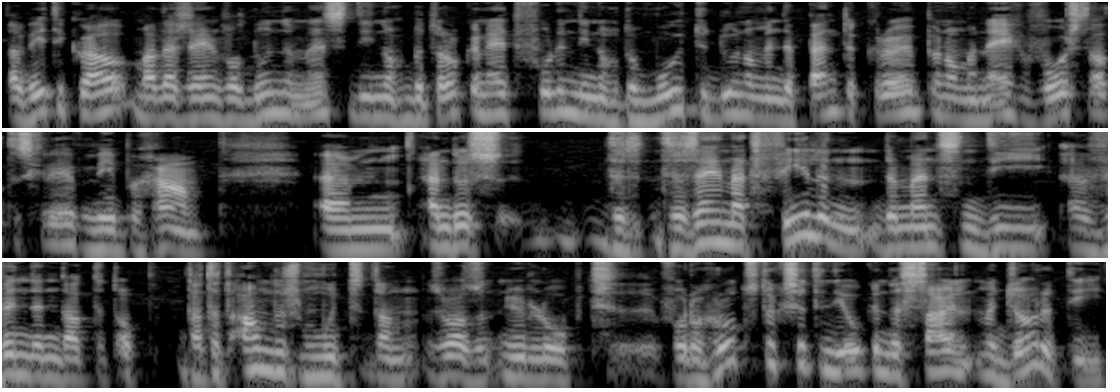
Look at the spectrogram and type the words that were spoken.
Dat weet ik wel, maar er zijn voldoende mensen die nog betrokkenheid voelen, die nog de moeite doen om in de pen te kruipen, om een eigen voorstel te schrijven, mee begaan. Um, en dus er, er, zijn met velen de mensen die uh, vinden dat het, op, dat het anders moet dan zoals het nu loopt. Voor een groot stuk zitten die ook in de silent majority.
